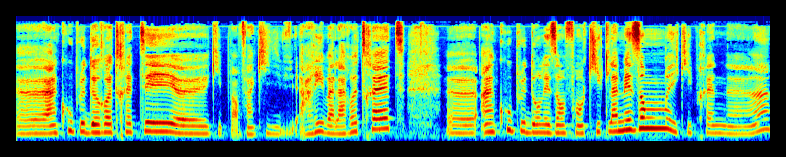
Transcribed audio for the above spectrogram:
Euh, un couple de retraités euh, qui, enfin, qui arrive à la retraite. Euh, un couple dont les enfants quittent la maison et qui prennent euh,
